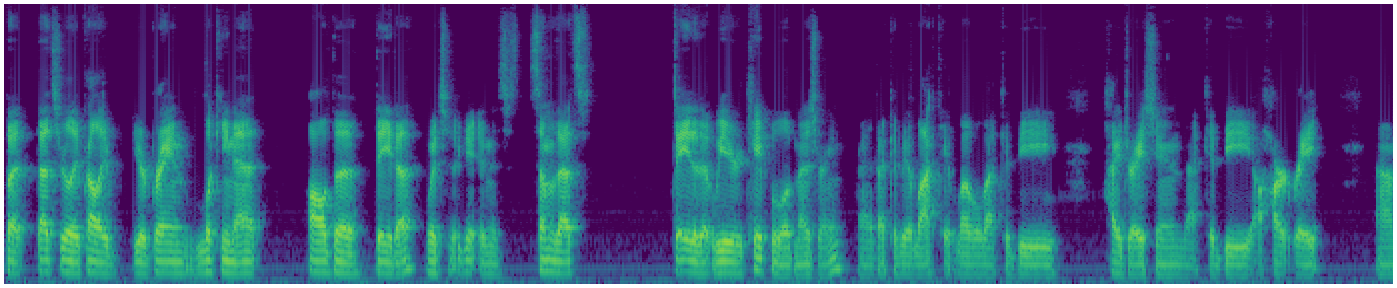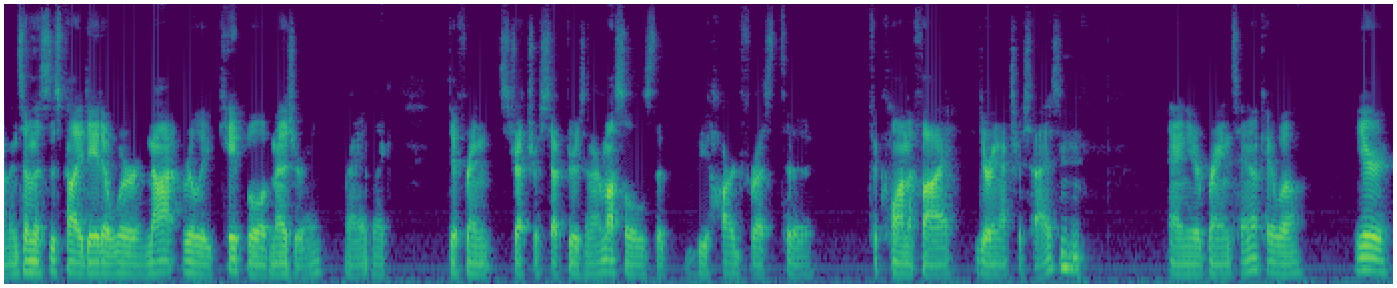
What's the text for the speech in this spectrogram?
but that's really probably your brain looking at all the data, which again is some of that's data that we are capable of measuring, right? That could be a lactate level, that could be hydration, that could be a heart rate. Um, and some of this is probably data we're not really capable of measuring, right? Like different stretch receptors in our muscles that would be hard for us to to quantify during exercise mm-hmm. and your brain saying okay well you're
